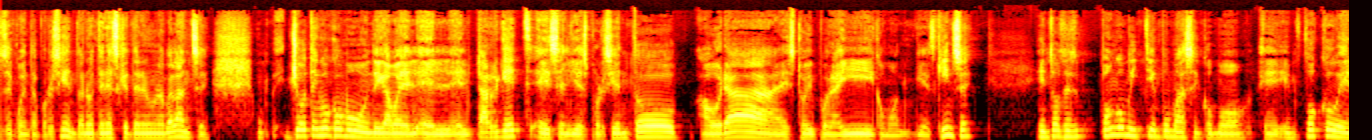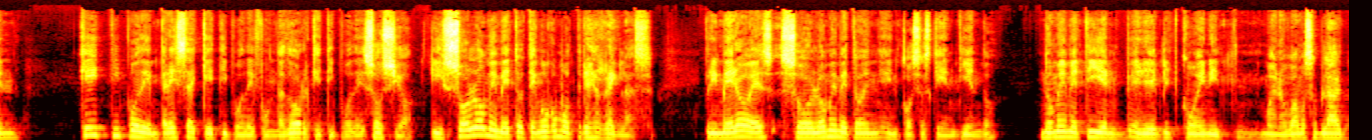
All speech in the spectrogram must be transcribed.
50%, no tenés que tener una balance. Yo tengo como, digamos, el, el, target es el 10%, ahora estoy por ahí como 10, 15. Entonces pongo mi tiempo más en como eh, enfoco en qué tipo de empresa, qué tipo de fundador, qué tipo de socio. Y solo me meto, tengo como tres reglas. Primero es, solo me meto en, cosas que entiendo. No me metí en, el Bitcoin y, bueno, vamos a hablar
